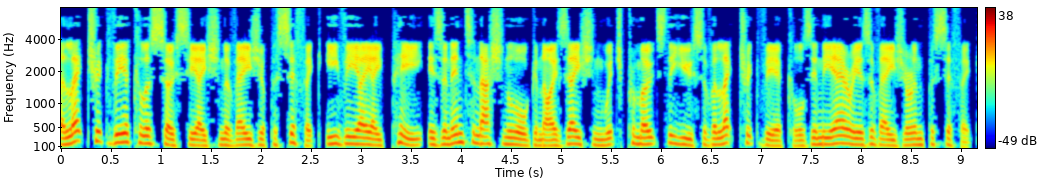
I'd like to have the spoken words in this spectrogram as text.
Electric Vehicle Association of Asia Pacific is an international organization which promotes the use of electric vehicles in the areas of Asia and Pacific.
